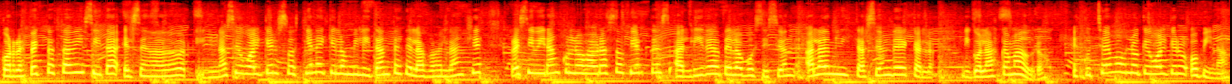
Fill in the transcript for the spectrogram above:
Con respecto a esta visita, el senador Ignacio Walker sostiene que los militantes de la Falange recibirán con los abrazos fuertes al líder de la oposición a la administración de Nicolás Camaduro. Escuchemos lo que Walker opina.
